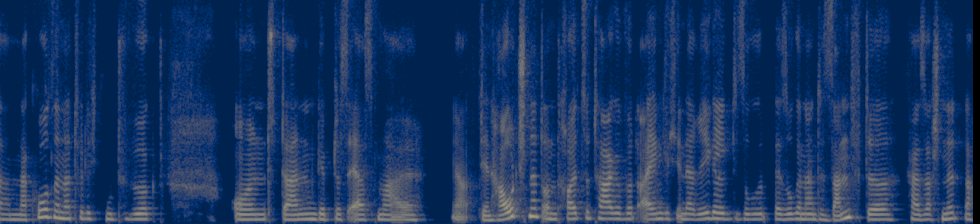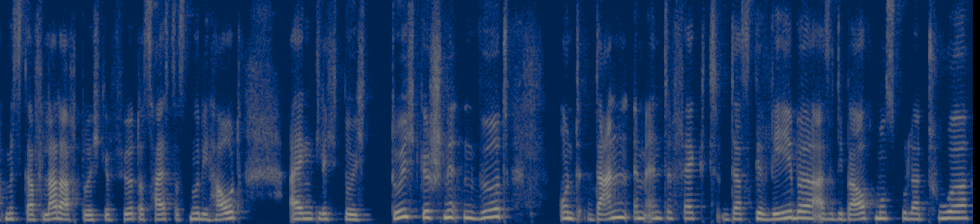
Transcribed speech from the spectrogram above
ähm, Narkose natürlich gut wirkt. Und dann gibt es erstmal ja, den Hautschnitt und heutzutage wird eigentlich in der Regel die, so, der sogenannte sanfte Kaiserschnitt nach Miska-Fladach durchgeführt. Das heißt, dass nur die Haut eigentlich durch, durchgeschnitten wird und dann im Endeffekt das Gewebe, also die Bauchmuskulatur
